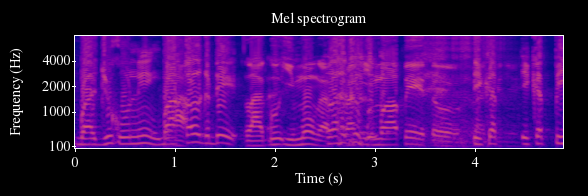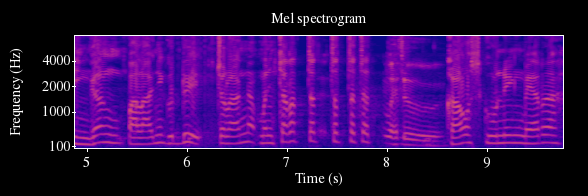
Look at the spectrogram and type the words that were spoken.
Baju kuning, bakal gede, Lagu imo nggak? Lagu- Kurang imo apa itu? ikat ikat pinggang palanya gede celana menceret cet cet cet, cet. Waduh. kaos kuning merah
